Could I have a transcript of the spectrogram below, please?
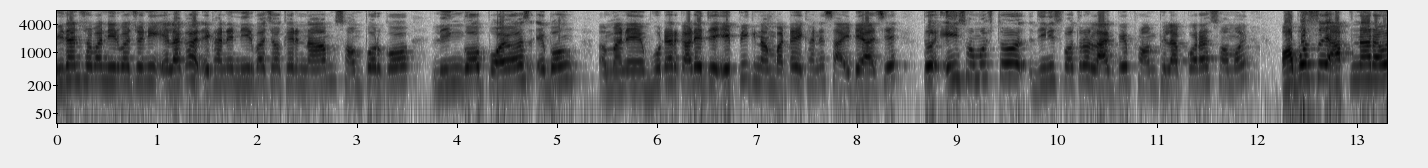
বিধানসভা নির্বাচনী এলাকার, এখানে নির্বাচকের নাম, সম্পর্ক, লিঙ্গ, বয়স এবং মানে ভোটার কার্ডে যে এপিক নাম্বারটা এখানে সাইডে আছে। তো এই সমস্ত জিনিসপত্র লাগবে ফর্ম ফিল করার সময়। অবশ্যই আপনারাও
